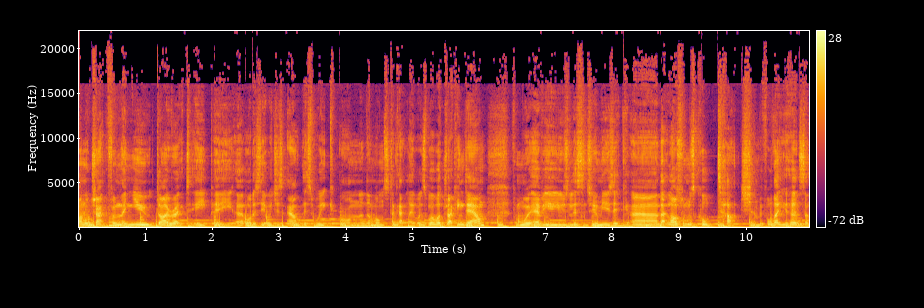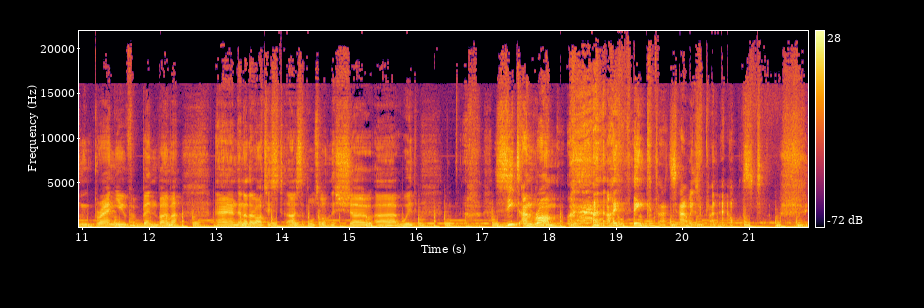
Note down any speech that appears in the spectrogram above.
Final track from the new Direct EP, uh, Odyssey, which is out this week on the Monstercat label as well. We're tracking down from wherever you usually listen to your music. Uh, that last one was called Touch, and before that, you heard something brand new from Ben Böhmer and another artist I support a lot on this show uh, with Zit and Rum. I think that's how it's pronounced.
